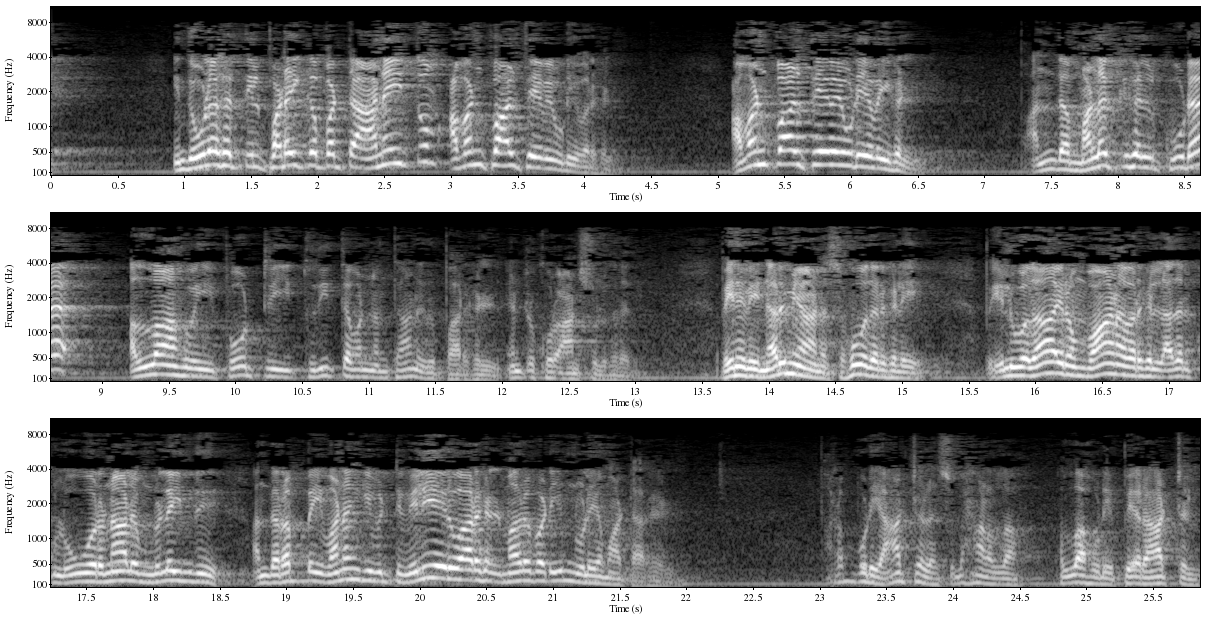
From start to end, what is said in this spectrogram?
இந்த உலகத்தில் படைக்கப்பட்ட அனைத்தும் அவன் பால் தேவையுடையவர்கள். அவன் பால் தேவையுடையவைகள். அந்த மலக்குகள் கூட அல்லாஹுவை போற்றி துதித்த வண்ணம் தான் இருப்பார்கள் என்று குரான் சொல்கிறது. எனவே நறுமையான சகோதரர்களே எழுபதாயிரம் வானவர்கள் அதற்குள் ஒவ்வொரு நாளும் நுழைந்து அந்த ரப்பை வணங்கிவிட்டு வெளியேறுவார்கள் மறுபடியும் நுழைய மாட்டார்கள். ரப்புடைய ஆற்றல் சுபஹான் அல்லாஹ் அல்லாஹுடைய பேராற்றல்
